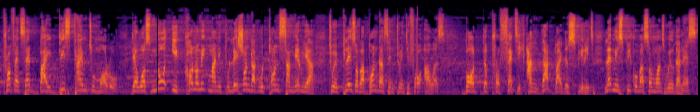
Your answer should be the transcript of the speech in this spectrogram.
prophet said by this time tomorrow there was no economic manipulation that would turn Samaria to a place of abundance in 24 hours but the prophetic and that by the spirit. Let me speak over someone's wilderness.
